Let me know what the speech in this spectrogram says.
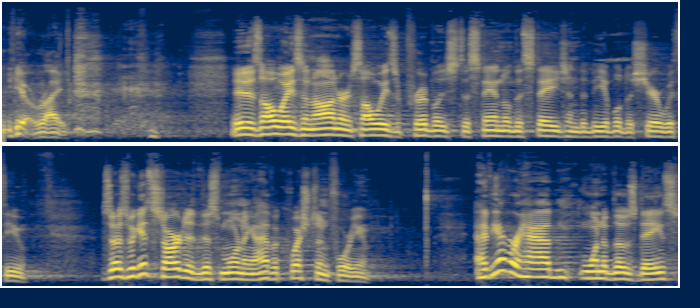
yeah, right. It is always an honor, it's always a privilege to stand on this stage and to be able to share with you. So, as we get started this morning, I have a question for you. Have you ever had one of those days?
